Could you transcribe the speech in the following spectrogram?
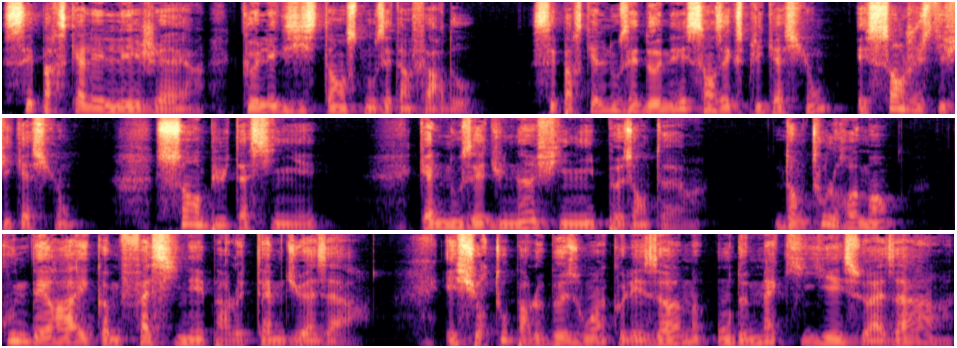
c'est parce qu'elle est légère que l'existence nous est un fardeau. C'est parce qu'elle nous est donnée sans explication et sans justification, sans but assigné, qu'elle nous est d'une infinie pesanteur. Dans tout le roman, Kundera est comme fasciné par le thème du hasard, et surtout par le besoin que les hommes ont de maquiller ce hasard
